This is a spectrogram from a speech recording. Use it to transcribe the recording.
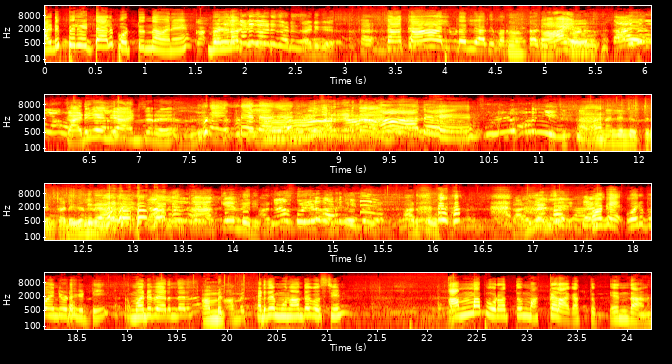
അടുപ്പിലിട്ടാൽ പൊട്ടുന്നവനെ വെള്ളത്തിൽ കടുക് ഇവിടെ അല്ലേ ആദ്യം പറഞ്ഞത്? കടുക്. കായോ? കടുകല്ലേ ആൻസർ ഇവിടെ ഇവിടെയല്ലേ ആദ്യം? ആ അതെ നല്ലല്ലോ ഉത്തരം കടുക് വരും. ഓക്കെ ഒരു പോയിന്റ് കൂടെ കിട്ടി. മോന്റെ പേരെന്തായിരുന്നു? അമൽ അടുത്ത മൂന്നാമത്തെ ക്വസ്റ്റ്യൻ അമ്മ പുറത്തും മക്കളകത്തും എന്താണ്?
